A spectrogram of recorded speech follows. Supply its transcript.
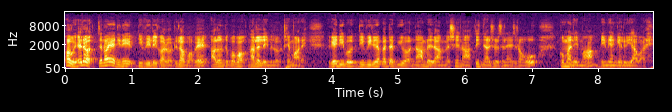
ဟုတ်ပြီအဲ့တော့ကျွန်တော်ရဲ့ဒီနေ့ဒီဗီဒီယိုလေးကတော့ဒီလောက်ပါပဲအားလုံးတပေါက်ပေါက်နားလည်လိမ့်မယ်လို့ထင်ပါတယ်တကယ်ဒီဒီဗီဒီယိုနဲ့ပတ်သက်ပြီးတော့နားမလည်တာမရှင်းတာသိညာရှိလို့ဆိုရင်ကျွန်တော်ကို comment လေးမှာမေးမြန်းခဲ့လို့ရပါတယ်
